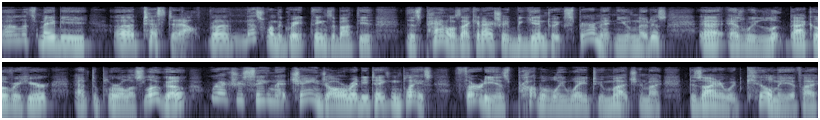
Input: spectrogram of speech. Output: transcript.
uh, let's maybe uh, test it out. Uh, that's one of the great things about the, this panel is I can actually begin to experiment. And you'll notice uh, as we look back over here at the Pluralist logo, we're actually seeing that change already taking place. 30 is probably way too much, and my designer would kill me if I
